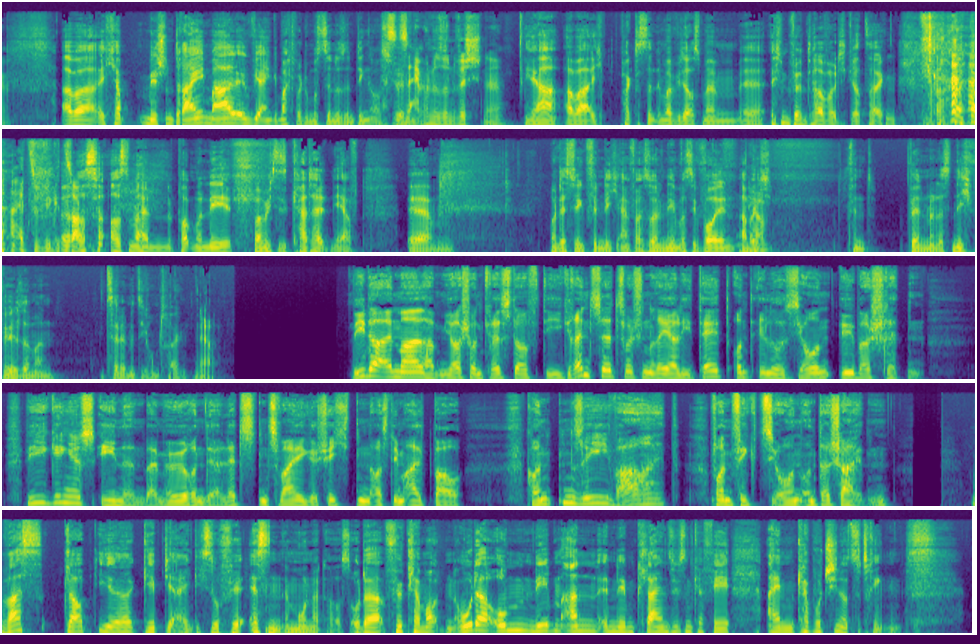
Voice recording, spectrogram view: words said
Aber ich habe mir schon dreimal irgendwie einen gemacht, weil du musst ja nur so ein Ding Das ausfüllen. ist einfach nur so ein Wisch, ne? ja, aber ich pack das dann immer wieder aus meinem äh, Inventar, wollte ich gerade sagen. Zu viel gezockt. aus, aus meinem Portemonnaie, weil mich diese Karte halt nervt. Ähm, und deswegen finde ich einfach, sollen nehmen, was sie wollen. Aber Ja. ich finde, wenn man das nicht will, soll man einen Zettel mit sich rumtragen. Ja. Wieder einmal haben Josh und Christoph die Grenze zwischen Realität und Illusion überschritten. Wie ging es Ihnen beim Hören der letzten zwei Geschichten aus dem Altbau? Konnten Sie Wahrheit von Fiktion unterscheiden? Was glaubt ihr, gebt ihr eigentlich so für Essen im Monat aus? Oder für Klamotten? Oder um nebenan in dem kleinen süßen Café einen Cappuccino zu trinken?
